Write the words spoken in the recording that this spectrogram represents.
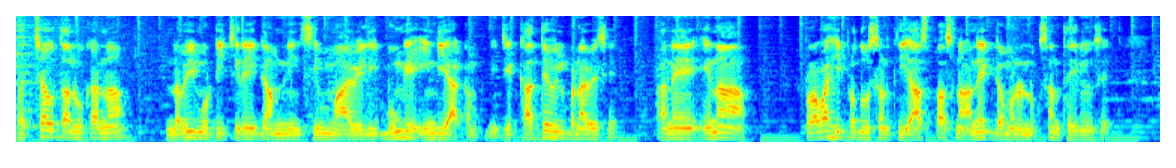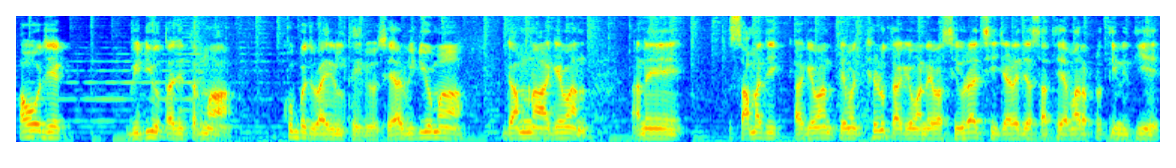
ભચાઉ તાલુકાના નવી મોટી ચિરઈ ગામની સીમમાં આવેલી બુંગે ઇન્ડિયા કંપની, જે ખાદ્ય ઓઇલ બનાવે છે અને એના પ્રવાહી પ્રદૂષણથી આસપાસના અનેક ગામોને નુકસાન થઈ રહ્યું છે. આવો જ એક વીડિયો તાજેતરમાં ખૂબ જ વાયરલ થઈ રહ્યો છે. આ વિડીયોમાં ગામના આગેવાન અને સામાજિક આગેવાન તેમજ ખેડૂત આગેવાન એવા શિવરાજસિંહ જાડેજા સાથે અમારા પ્રતિનિધિએ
